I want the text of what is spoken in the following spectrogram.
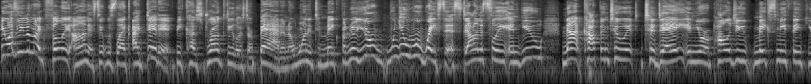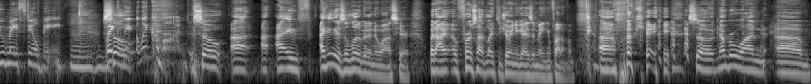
he wasn't even like fully honest. It was like I did it because drug dealers are bad, and I wanted to make fun. No, you're you were racist, honestly, and you not copping to it today in your apology makes me think you may still be. Mm-hmm. Like, so, like, come on. So uh, I I think there's a little bit of nuance here, but I first I'd like to join you guys in making fun of him. Um, okay, so number one, um,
